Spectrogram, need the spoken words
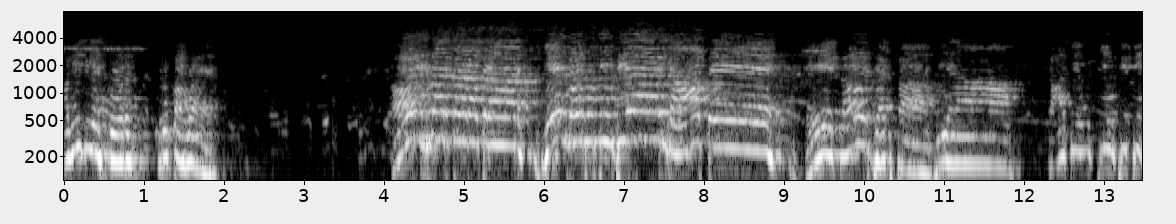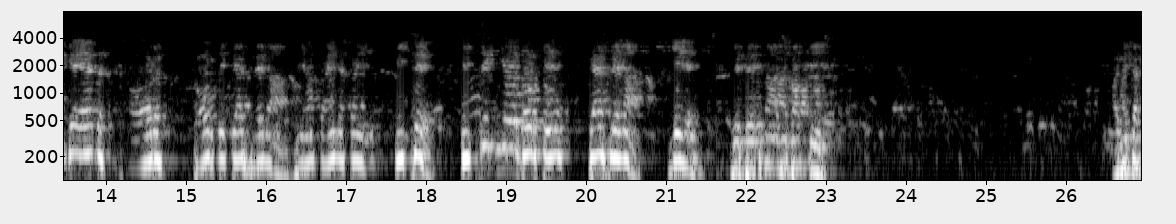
अभी भी स्कोर रुका हुआ है। और इस बार कड़ा प्राण गेंद बहुत ऊँची उठी है, यहाँ पे एक और झटका जी हाँ काफ़ी ऊँची उठी थी गेंद, और दौड़ के कैच लेना जी हाँ कहीं ना कहीं पीछे पीछे की ओर दौड़ के कैच लेना, ये ये देखना अभी बाकी। अभी तक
